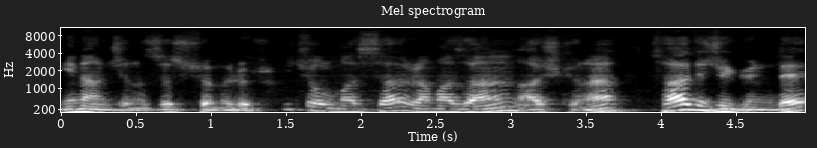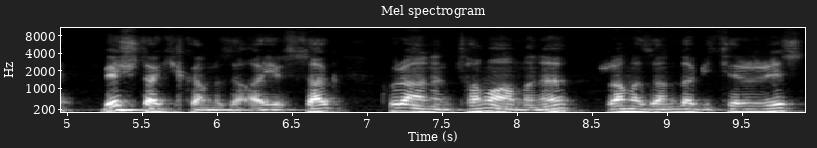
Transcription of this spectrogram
inancınızı sömürür. Hiç olmazsa Ramazan'ın aşkına sadece günde 5 dakikamızı ayırsak Kur'an'ın tamamını Ramazan'da bitiririz.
